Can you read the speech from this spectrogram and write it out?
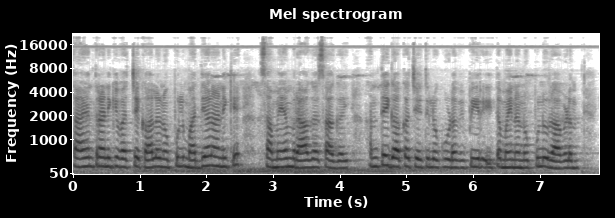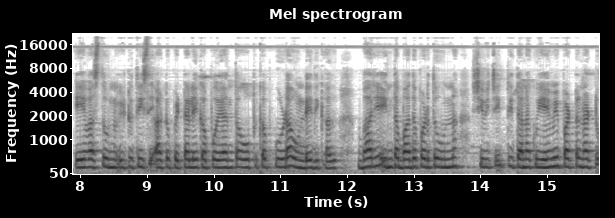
సాయంత్రానికి వచ్చే కాళ్ళ నొప్పులు మధ్యాహ్నానికే సమయం రాగసాగాయి. అంతేగాక చేతిలో కూడా విపరీతమైన నొప్పులు రావడం ఏ వస్తువును ఇటు తీసి అటు పెట్టలేకపోయేంత ఓపిక కూడా ఉండేది కాదు. భార్య ఇంత బాధపడుతూ ఉన్న శివచిత్తి తనకు ఏమీ పట్టనట్టు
